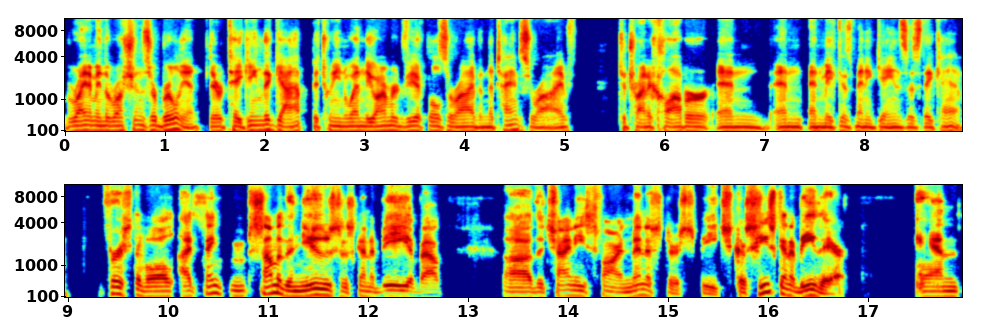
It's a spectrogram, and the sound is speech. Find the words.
Right? I mean, the Russians are brilliant. They're taking the gap between when the armored vehicles arrive and the tanks arrive to try to clobber and and and make as many gains as they can. First of all, I think some of the news is going to be about uh, the Chinese foreign minister's speech because he's going to be there, and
